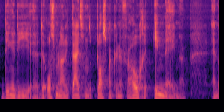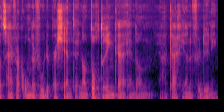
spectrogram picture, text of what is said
dingen die de osmolariteit van de plasma kunnen verhogen, innemen. En dat zijn vaak ondervoede patiënten. En dan toch drinken en dan ja, krijg je een verdunning.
